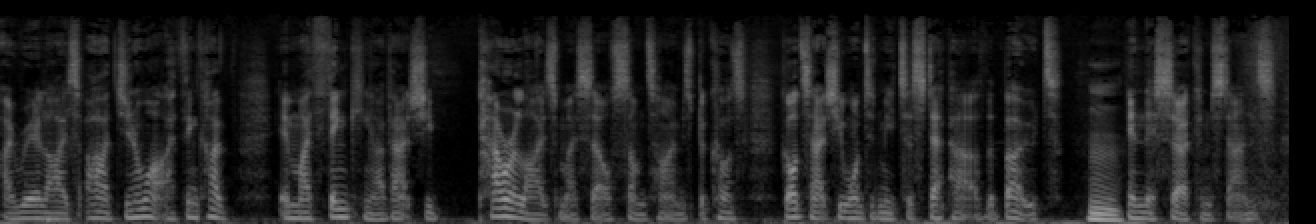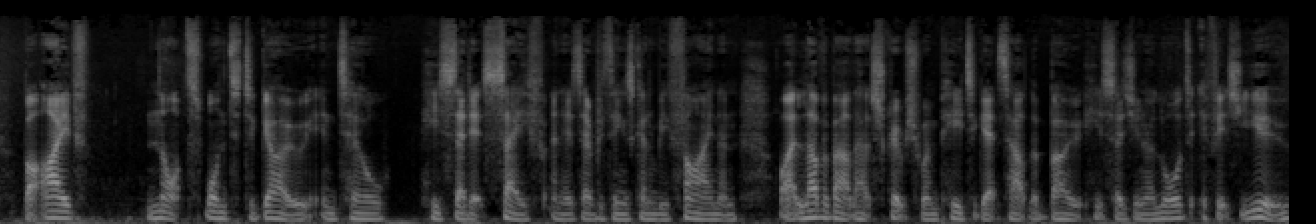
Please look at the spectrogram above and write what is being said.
I realised, ah, do you know what? I think I've in my thinking I've actually paralysed myself sometimes because God's actually wanted me to step out of the boat in this circumstance, but I've not wanted to go until he said it's safe and it's everything's going to be fine. And what I love about that scripture when Peter gets out the boat, he says, you know, Lord, if it's you,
